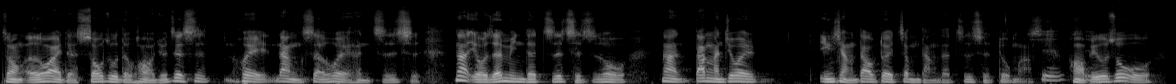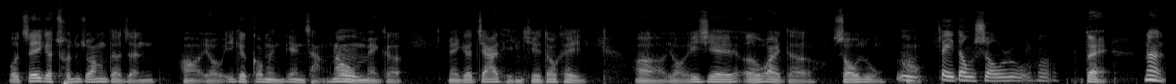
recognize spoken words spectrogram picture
这种额外的收入的话，我觉得这是会让社会很支持。那有人民的支持之后，那当然就会影响到对政党的支持度嘛。是，好，比如说我我这一个村庄的人。好，有一个公民电厂，那我们每个、嗯、每个家庭其实都可以，呃，有一些额外的收入，嗯，被动收入，哈。对，那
